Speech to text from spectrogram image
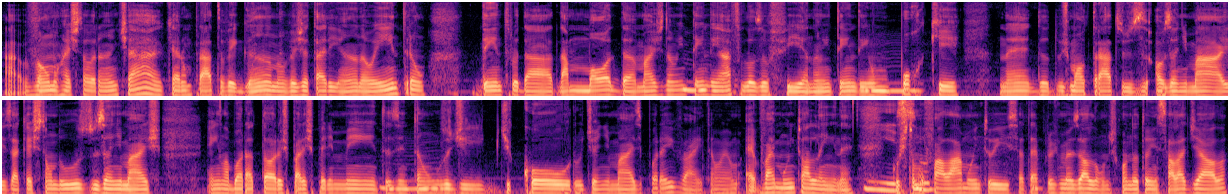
ah, vão no restaurante ah eu quero um prato vegano vegetariano ou entram dentro da, da moda mas não entendem uhum. a filosofia não entendem uhum. um porquê né do, dos maltratos aos animais a questão do uso dos animais em laboratórios para experimentos, uhum. então uso de, de couro, de animais e por aí vai. Então é, é vai muito além, né? Isso. Costumo falar muito isso até para os meus alunos quando eu estou em sala de aula,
